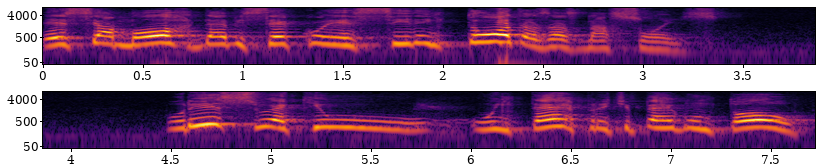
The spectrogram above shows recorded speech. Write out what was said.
Esse amor deve ser conhecido em todas as nações. Por isso é que o, o intérprete perguntou,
